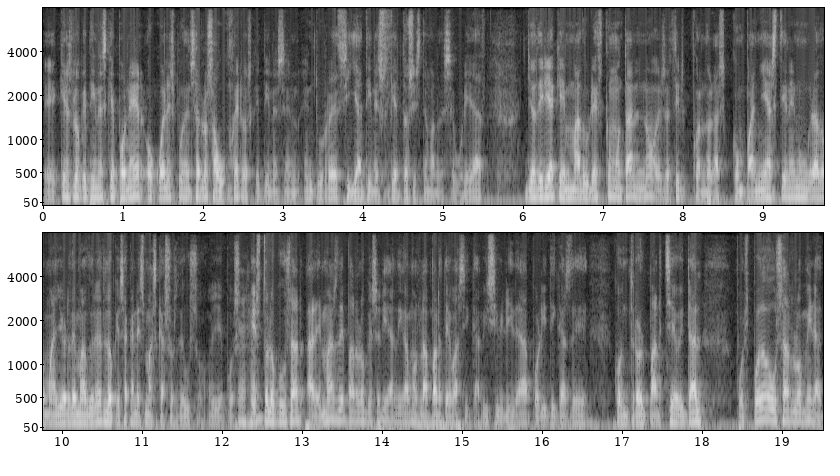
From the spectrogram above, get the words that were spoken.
eh, qué es lo que tienes que poner o cuáles pueden ser los agujeros que tienes en, en tu red si ya tienes ciertos sistemas de seguridad. Yo diría que en madurez como tal, no. Es decir, cuando las compañías tienen un grado mayor de madurez, lo que sacan es más casos de uso. Oye, pues esto lo puedo usar, además de para lo que sería, digamos, la parte básica, visibilidad, políticas de control, parcheo y tal, pues puedo usarlo, mira,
